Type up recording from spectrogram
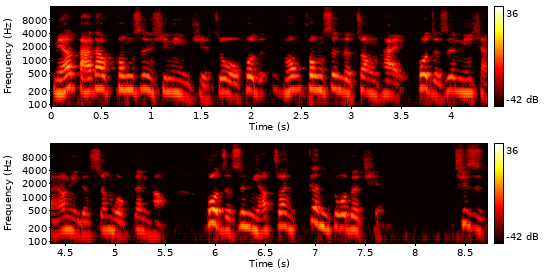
你要达到丰盛心灵写作或者丰丰盛的状态，或者是你想要你的生活更好。或者是你要赚更多的钱，其实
